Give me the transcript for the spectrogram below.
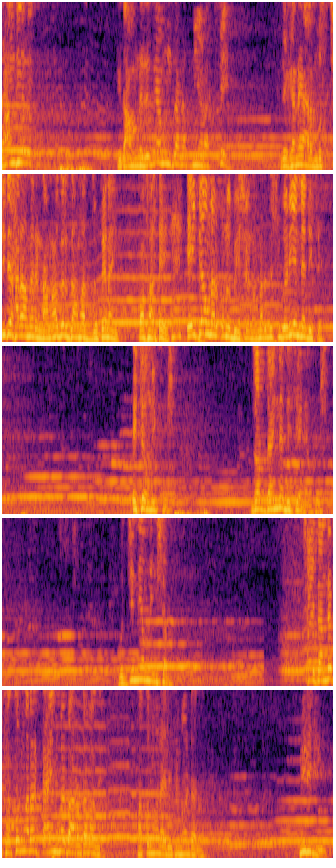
জান দিয়ে লইতো। কিন্তু আমনের যে এমন জায়গা নিয়ে রাখছে, যেখানে আর মসজিদে হারামের নামাজের জামাত জুটে নাই কপালে, এইটা ওনার কোনো বিষয় না। ওনার যে সুগারি এনে দিছে, এটা উনি খুশি। জর্দা এনে দিছে, এটা খুশি। বুঝছেন আপনি হিসাব? শয়তান রে ফাথর মারার টাইম হয় বারোটা বাজে। ফাথর মারা এলিছে নয়টা বাজে। নিরিবিলি।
